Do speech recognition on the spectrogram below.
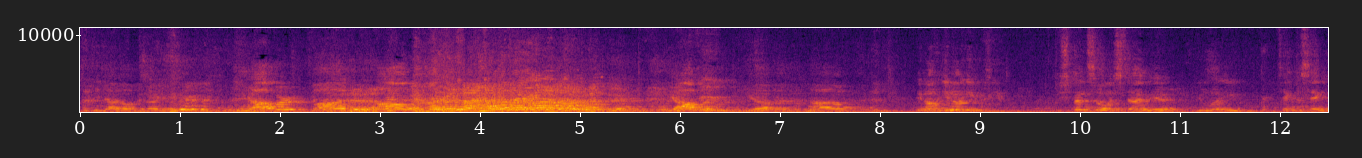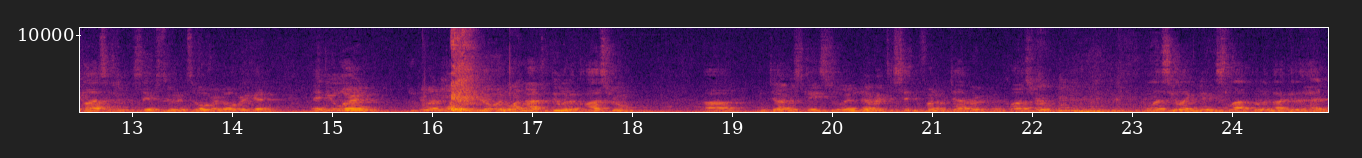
Jabba Yaber von Yaber. Yaber. Um, you know, you know, you, you spend so much time here. You learn, you take the same classes with the same students over and over again, and you learn, you learn what to do and what not to do in a classroom. Uh, in Jabber's case, you learn never to sit in front of Jabber in a classroom, unless you like getting slapped on the back of the head.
